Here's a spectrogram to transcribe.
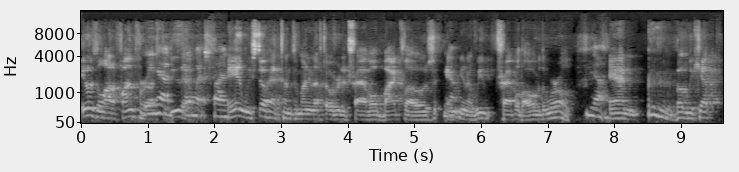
it was a lot of fun for we us to do that. Much fun, and we still had tons of money left over to travel, buy clothes, yeah. and you know we traveled all over the world. Yeah, and but we kept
